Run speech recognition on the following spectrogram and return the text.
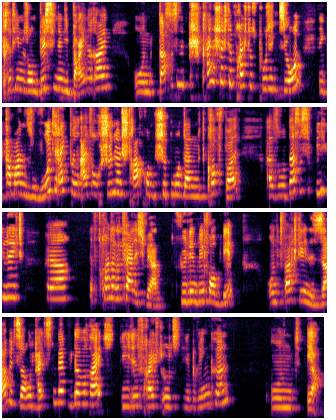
tritt ihm so ein bisschen in die Beine rein. Und das ist eine, keine schlechte Freistoßposition. Den kann man sowohl direkt bringen, als auch schön in den Strafraum schippen und dann mit Kopfball. Also das ist wirklich, ja, jetzt konnte gefährlich werden für den BVB. Und zwar stehen Sabitzer und Heizenberg wieder bereit, die den Freistoß hier bringen können. Und ja,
